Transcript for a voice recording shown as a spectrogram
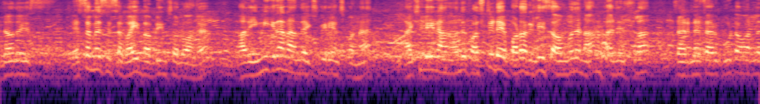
அதாவது எஸ்எம்எஸ் இஸ் அ வைப் அப்படின்னு சொல்லுவாங்க. அது இன்றைக்கி தான் நான் வந்து எக்ஸ்பீரியன்ஸ் பண்ணேன். ஆக்சுவலி நாங்கள் வந்து ஃபஸ்ட்டு டே படம் ரிலீஸ் ஆகும்போது நானும் ராஜேஷ்லாம் சார் என்ன சார் கூட்டம் வரல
